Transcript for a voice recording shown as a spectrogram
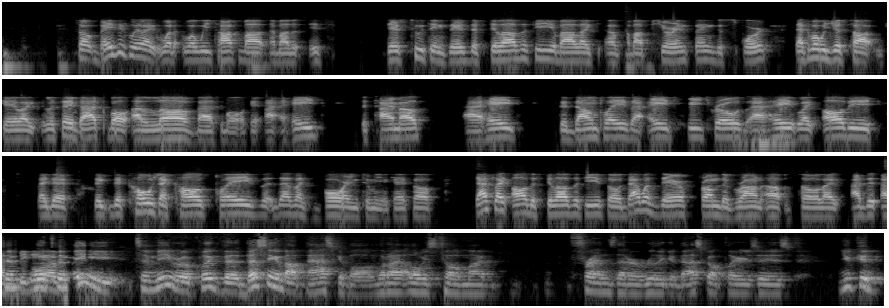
So basically, like what what we talk about about is there's two things. There's the philosophy about like about PurInstinct, the sport. That's what we just talked. Okay, like let's say basketball. I love basketball. Okay, I hate the timeouts. I hate the downplays. I hate free throws. I hate like all the like the the, the coach that calls plays. That's like boring to me. Okay, so that's like all the philosophy. So that was there from the ground up. So like at the, at to, the beginning well, of- to me, to me, real quick, the best thing about basketball and what I always tell my friends that are really good basketball players is you could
